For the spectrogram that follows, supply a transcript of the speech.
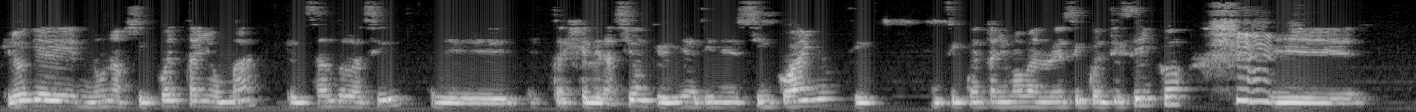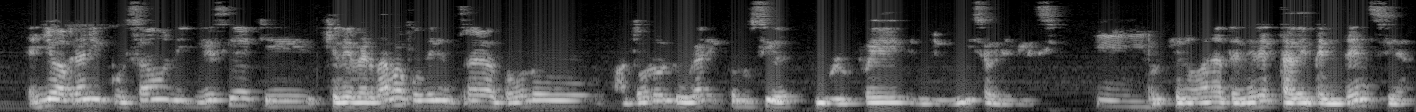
creo que en unos 50 años más, pensándolo así, eh, esta generación que hoy día tiene 5 años, y en 50 años más van a tener 55, eh, ellos habrán impulsado una iglesia que, que de verdad va a poder entrar a todos los, a todos los lugares conocidos, como lo fue en el inicio de la iglesia, Mm, porque no van a tener esta dependencia,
